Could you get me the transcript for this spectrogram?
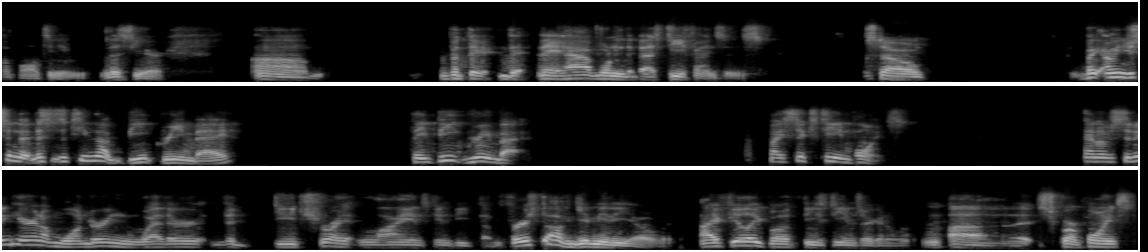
football team this year. Um, but they, they they have one of the best defenses. So, but I mean, you're saying that this is a team that beat Green Bay. They beat Green Bay by 16 points. And I'm sitting here and I'm wondering whether the Detroit Lions can beat them. First off, give me the over. I feel like both these teams are going to uh, score points.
